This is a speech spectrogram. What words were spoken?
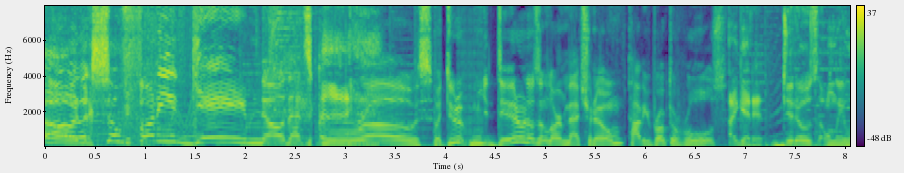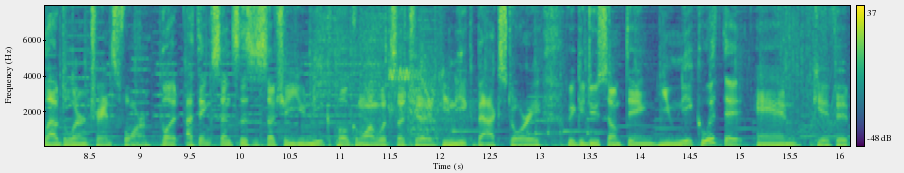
Oh, it looks so funny in game. No, that's gross. But dude, Ditto doesn't learn metronome. Top, you broke the rules. I get it. Ditto's only allowed to learn Transform, but I think since this is such a unique Pokemon with such a unique backstory, we could do something unique with it and give it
